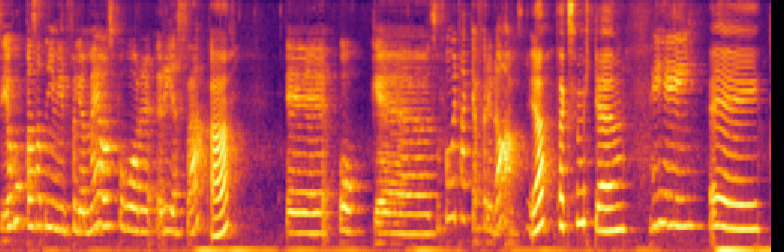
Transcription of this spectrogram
Så jag hoppas att ni vill följa med oss på vår resa. Ja. Eh, och eh, så får vi tacka för idag. ja, tack så mycket. Hej hej! Hej!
